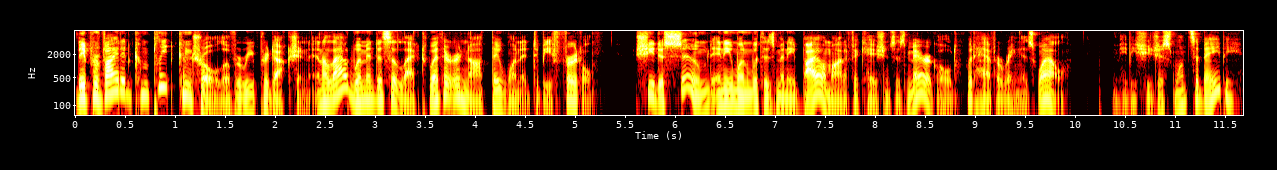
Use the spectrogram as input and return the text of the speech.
They provided complete control over reproduction and allowed women to select whether or not they wanted to be fertile. She'd assumed anyone with as many biomodifications as Marigold would have a ring as well. Maybe she just wants a baby.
